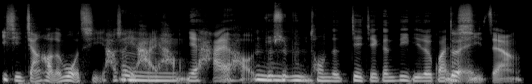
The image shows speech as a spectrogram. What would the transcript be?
一起讲好的默契，好像也还好。嗯也还好，嗯就是普嗯通的姐姐跟弟弟的关对系这样。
